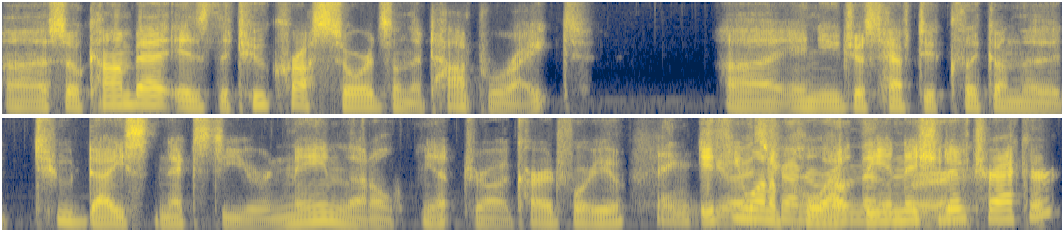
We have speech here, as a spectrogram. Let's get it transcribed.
Uh, so combat is the two crossed swords on the top right. Uh, and you just have to click on the two dice next to your name. That'll yep draw a card for you. Thank you. If I you want to pull out the initiative tracker,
